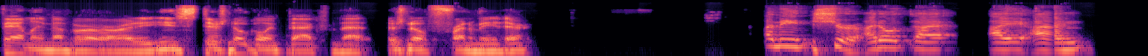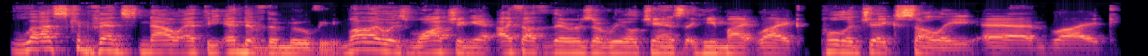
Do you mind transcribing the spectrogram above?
family member already. He's there's no going back from that. There's no frenemy there. I mean, sure. I don't. I I I'm less convinced now at the end of the movie. While I was watching it, I thought that there was a real chance that he might like pull a Jake Sully and like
